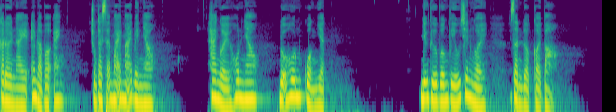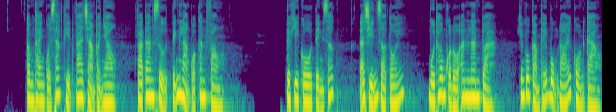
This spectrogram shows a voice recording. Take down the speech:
Cả đời này em là vợ anh. Chúng ta sẽ mãi mãi bên nhau. Hai người hôn nhau, Nụ hôn cuồng nhiệt. Những thứ vướng víu trên người Dần được cởi bỏ. Âm thanh của xác thịt va chạm vào nhau Và tan sự tĩnh lặng của căn phòng. Từ khi cô tỉnh giấc, Đã 9 giờ tối, Mùi thơm của đồ ăn lan tỏa. Khiến cô cảm thấy bụng đói, cồn cào.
